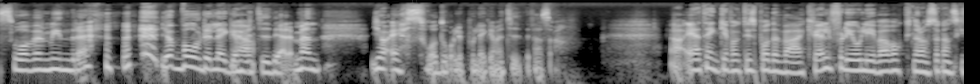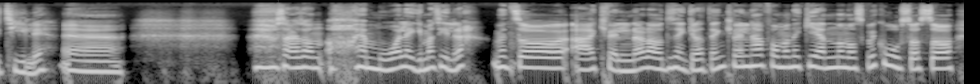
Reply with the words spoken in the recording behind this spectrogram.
sover mindre. Jag borde lägga mig Ja. tidigare, men jag är så dålig på att lägga mig tidigt. Alltså. Ja, jeg tenker faktisk på det hver kveld, fordi Olivia våkner også ganske tidlig. Eh, så er jeg sånn åh, jeg må legge meg tidligere. Men så er kvelden der, da, og du tenker at den kvelden her får man ikke igjen, og nå skal vi kose oss. Og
